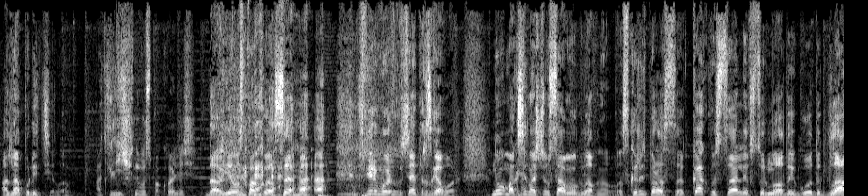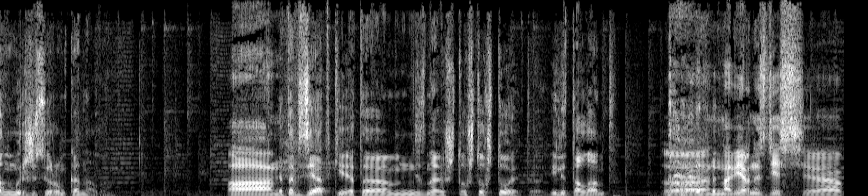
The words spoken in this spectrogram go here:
Она полетела. Отлично, вы успокоились? Да, я успокоился. Теперь можно начать разговор. Ну, Максим, начнем с самого главного. Скажите, пожалуйста, как вы стали в столь молодые годы главным режиссером канала? Это взятки, это, не знаю, что, что, что это? Или талант? Э, наверное, здесь все,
